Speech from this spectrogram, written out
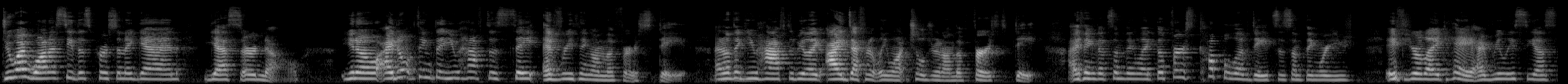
Do I want to see this person again? Yes or no. You know, I don't think that you have to say everything on the first date. I don't think you have to be like, I definitely want children on the first date. I think that's something like the first couple of dates is something where you, if you're like, hey, I really see us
